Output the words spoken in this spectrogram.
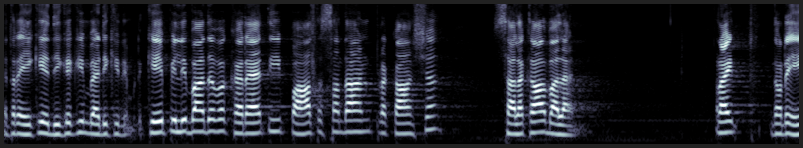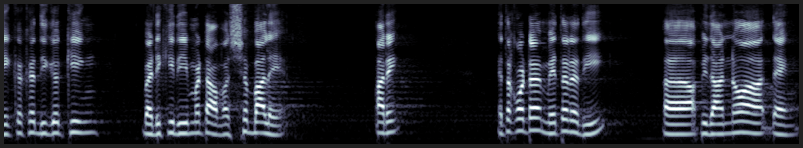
එතර ඒකේ දිගකින් වැඩි කිරීමට කේ පිළිබඳව කර ඇති පහත සඳහන් ප්‍රකාශ සලකා බලන්න. රයිට්. එතකොට ඒකක දිගකින් වැඩි කිරීමට අවශ්‍ය බලය. හරි. එතකොට මෙතනදී අපි දන්නවා දැන්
